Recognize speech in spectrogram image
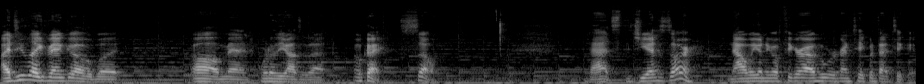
I do like Van Gogh, but oh man, what are the odds of that? Okay, so that's the GSSR. Now we're gonna go figure out who we're gonna take with that ticket.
